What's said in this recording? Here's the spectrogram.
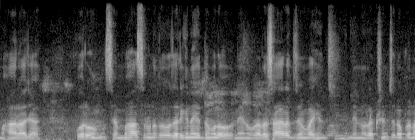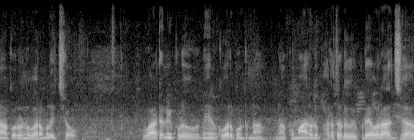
మహారాజా పూర్వం సింహాసనులతో జరిగిన యుద్ధంలో నేను రథసారథ్యం వహించి నిన్ను రక్షించినప్పుడు నాకు రెండు వరములు ఇచ్చావు. వాటిని ఇప్పుడు నేను కోరుకుంటున్నాను. నా కుమారుడు భరతుడు ఇప్పుడు యవరాజ్య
